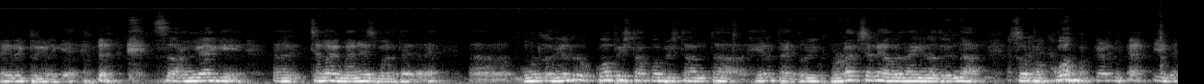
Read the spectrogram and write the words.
ಡೈರೆಕ್ಟ್ರುಗಳಿಗೆ. ಸೊ ಹಂಗಾಗಿ ಚೆನ್ನಾಗಿ ಮ್ಯಾನೇಜ್ ಮಾಡ್ತಾ ಇದ್ದಾರೆ. ಮೊದಲು ಎಲ್ಲರೂ ಕೋಪಿಷ್ಟ ಕೋಪಿಷ್ಟ ಅಂತ ಹೇಳ್ತಾ ಇದ್ರು. ಈಗ ಪ್ರೊಡಕ್ಷನ್ನೇ ಅವರದಾಗಿರೋದ್ರಿಂದ ಸ್ವಲ್ಪ ಕೋಪ ಕಡಿಮೆ ಆಗ್ತಿದೆ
